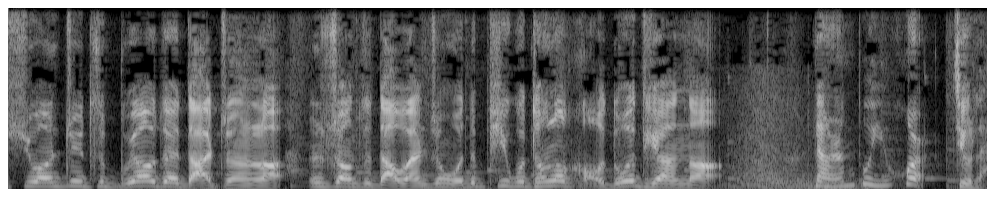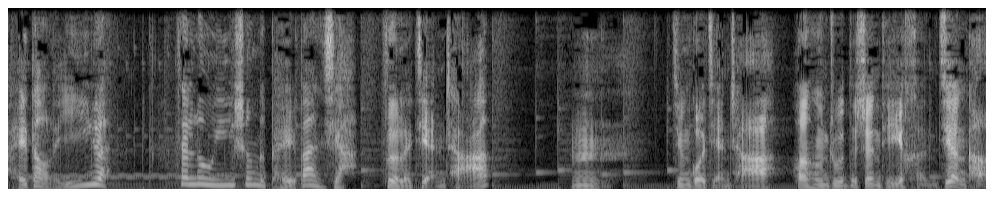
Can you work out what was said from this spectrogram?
希望这次不要再打针了。上次打完针，我的屁股疼了好多天呢。两人不一会儿就来到了医院，在陆医生的陪伴下做了检查。嗯，经过检查，哼哼猪的身体很健康，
